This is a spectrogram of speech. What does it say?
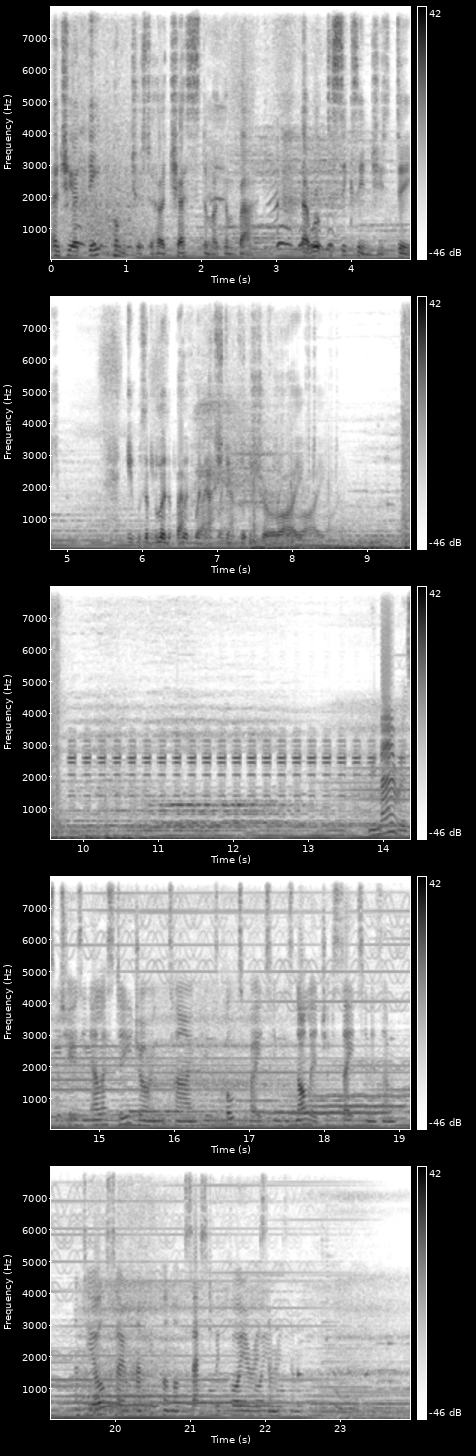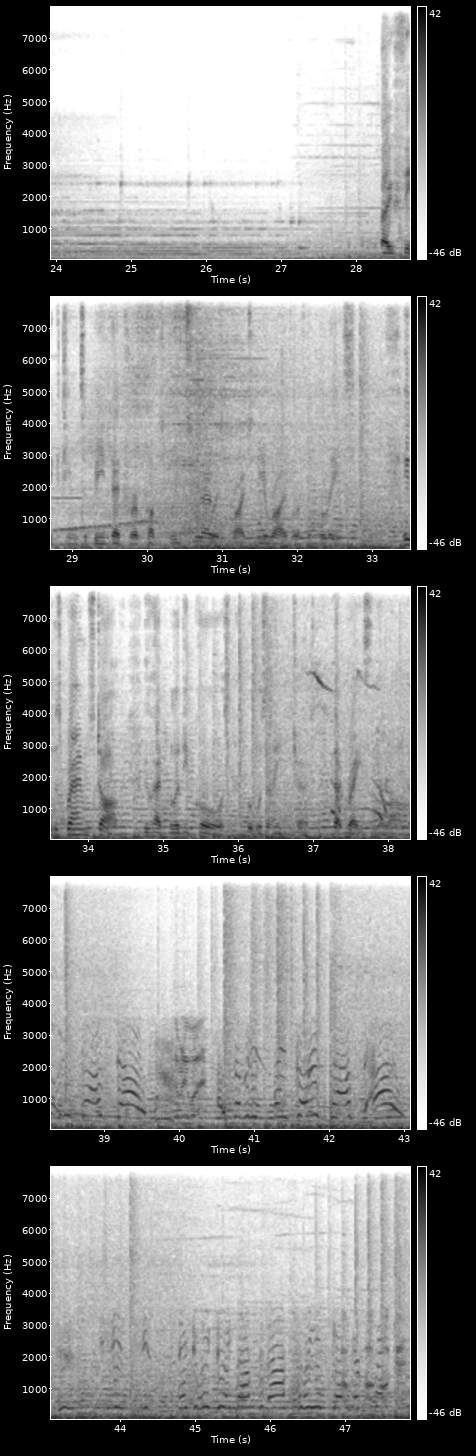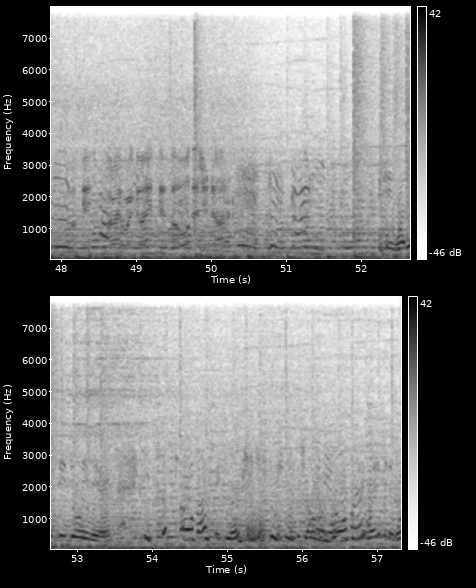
And she had deep punctures to her chest, stomach and back that were up to 6 inches deep. It was a bloodbath when Ashton Kutcher arrived. Ramirez was using LSD during the time he was cultivating his knowledge of Satanism, and he also had become obsessed with voyeurism. Both victims had been dead for approximately two hours prior to the arrival of the police. It was Brown's dog, who had bloody paws but was uninjured, that raised the alarm. Somebody's passed out. Somebody what? Somebody, my daughter's passed out. She's, she's, they're doing, doing mouth to mouth. Please get her Oh, okay, please. okay. All right, we're going to. How old is your daughter? She's 30. Okay, what is he doing there? He's over. He's over. Wait a minute,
